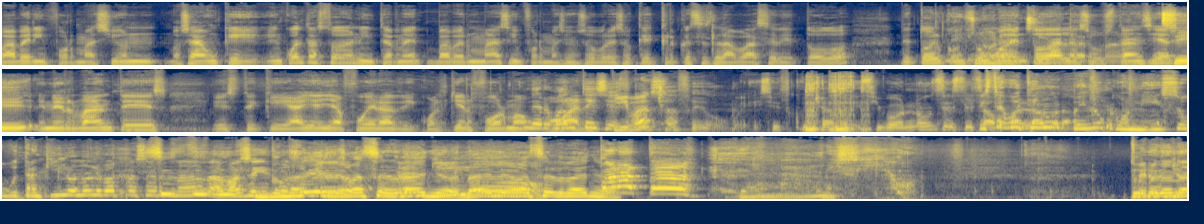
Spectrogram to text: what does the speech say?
va a haber información, o sea, aunque encuentras todo en internet, va a haber más información sobre eso, que creo que esa es la base de todo, de todo el La consumo de todas las carnal. sustancias Sí. enervantes este, que hay allá afuera de cualquier forma o- o Nervante se adictivas. escucha feo, güey. Se escucha agresivo. No sé si Este güey tiene un pedo con eso, güey. Tranquilo, no le va a pasar nada. Va a seguir No, nadie consumiendo le va a hacer daño, nadie le va a hacer daño. ¡Párate! No mames, hijo. ¿Tú, Pero yo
